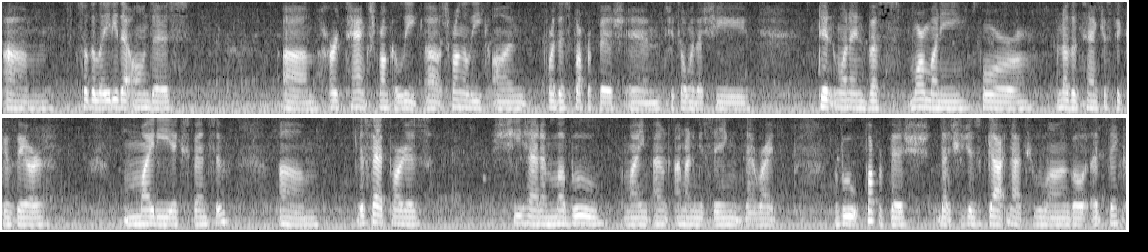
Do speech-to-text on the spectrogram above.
Um, so the lady that owned this um, her tank sprung a leak uh, sprung a leak on for this puffer fish and she told me that she didn't want to invest more money for another tank just because they are mighty expensive. Um, the sad part is she had a Mabu my, I'm, I'm not even saying that right Mabu puffer fish that she just got not too long ago I think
